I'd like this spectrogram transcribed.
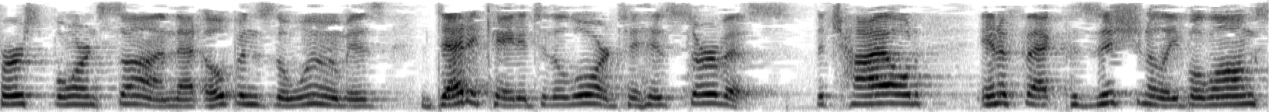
firstborn son that opens the womb is dedicated to the Lord, to His service. The child, in effect, positionally belongs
